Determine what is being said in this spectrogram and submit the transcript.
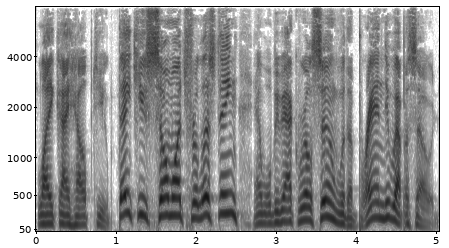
like I helped you. Thank you so much for listening, and we'll be back real soon with a brand new episode.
